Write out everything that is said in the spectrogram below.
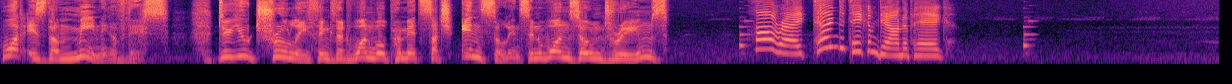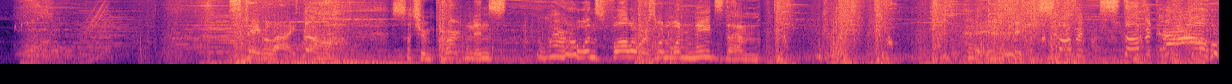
What is the meaning of this? Do you truly think that one will permit such insolence in one's own dreams? Alright, time to take him down a peg. Stabilize! Ah, such impertinence! Where are one's followers when one needs them? Hey, hey, stop it! Stop it! Ow!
